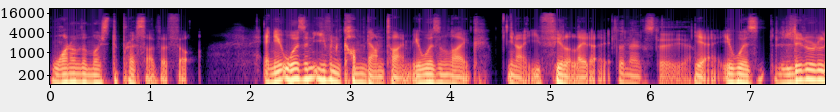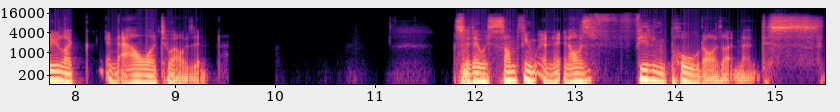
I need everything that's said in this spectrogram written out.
one of the most depressed I've ever felt. And it wasn't even come down time. It wasn't like, you know, you feel it later. The next day. Yeah. Yeah, it was literally like an hour, two hours in. So there was something, and, and I was feeling pulled. I was like, no, this,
